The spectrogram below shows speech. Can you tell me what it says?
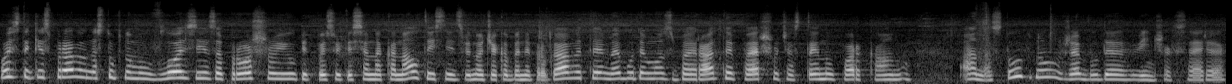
Ось такі справи в наступному влозі. Запрошую, підписуйтеся на канал, тисніть дзвіночок, аби не прогавити. Ми будемо збирати першу частину паркану, а наступну вже буде в інших серіях.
